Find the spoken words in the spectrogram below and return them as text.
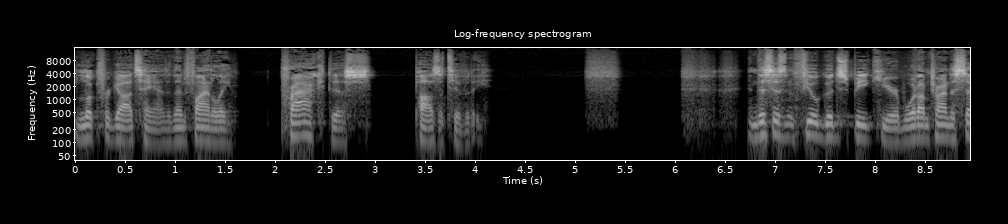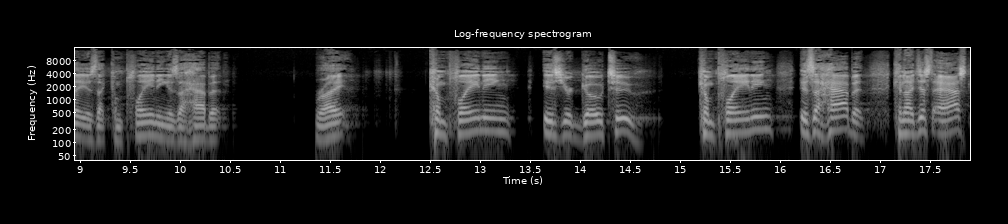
Look for God's hand. And then finally, practice positivity. And this isn't feel good speak here, but what I'm trying to say is that complaining is a habit, right? Complaining is your go to. Complaining is a habit. Can I just ask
